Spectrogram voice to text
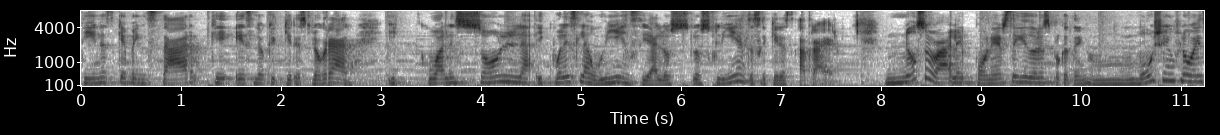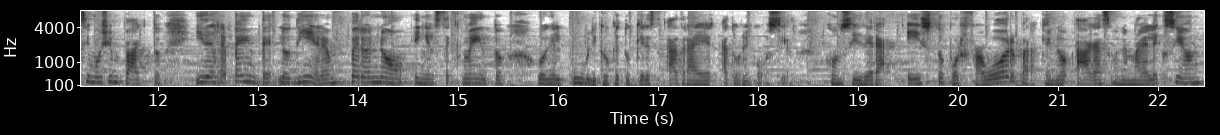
Tienes que pensar qué es lo que quieres lograr y cuáles son la y cuál es la audiencia, los, los clientes que quieres atraer. No se vale poner seguidores porque tengan mucha influencia y mucho impacto y de repente lo tienen, pero no en el segmento o en el público que tú quieres atraer a tu negocio. Considera esto por favor para que no hagas una mala elección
